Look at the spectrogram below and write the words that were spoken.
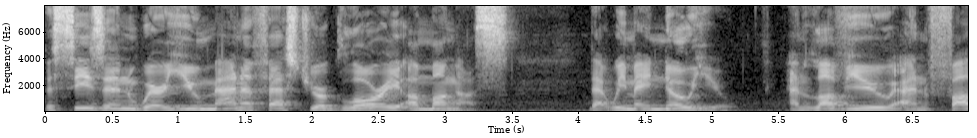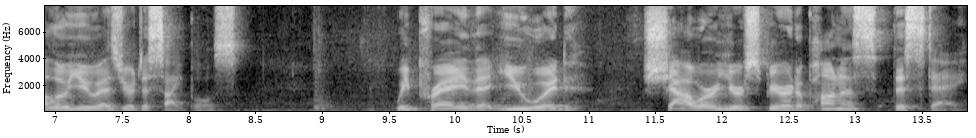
the season where you manifest your glory among us, that we may know you and love you and follow you as your disciples. We pray that you would shower your Spirit upon us this day,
